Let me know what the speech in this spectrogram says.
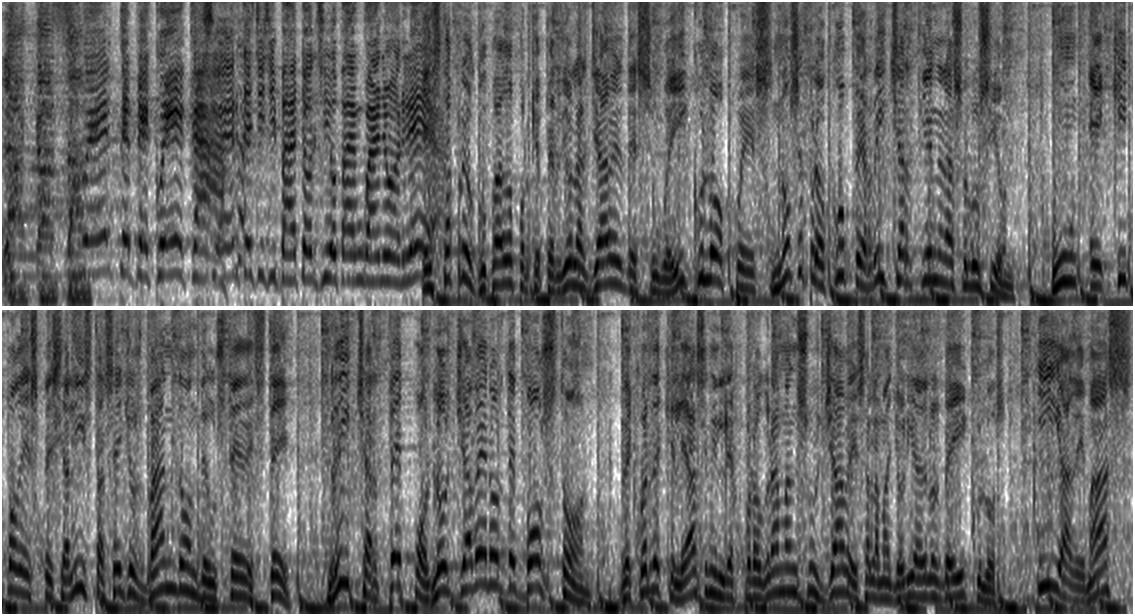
La casa. ¡Suerte, pecueca! Suerte, chichipatorcio, panguanorrea. ¿Está preocupado porque perdió las llaves de su vehículo? Pues no se preocupe, Richard tiene la solución. Un equipo de especialistas, ellos van donde usted esté. Richard Pepo, los llaveros de Boston. Recuerde que le hacen y le programan sus llaves a la mayoría de los vehículos. Y además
